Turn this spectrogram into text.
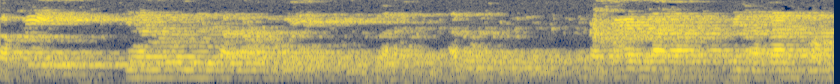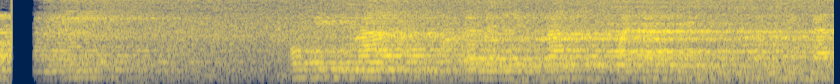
tapi hadapan desa gue aduh kenapa ya jangan sok hobi kurang, organisasi kurang, banyak bisa meningkat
